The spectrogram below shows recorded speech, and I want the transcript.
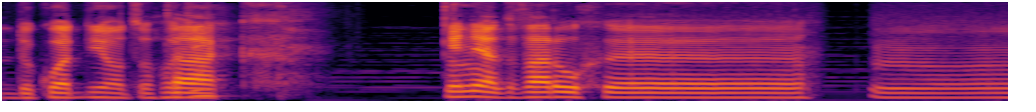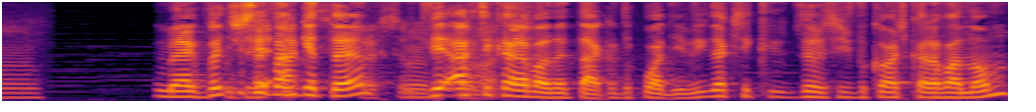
Dokładnie o co chodzi? Tak. Nie, nie, dwa ruchy. Mm, No jak wejdziesz w ankietę, dwie akcje karawany, tak, dokładnie. Dwie akcje, które chcesz wykonać karawaną,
